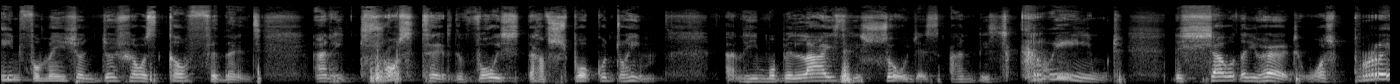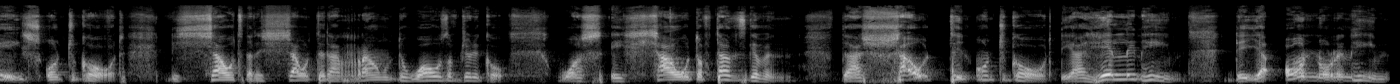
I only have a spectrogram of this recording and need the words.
information, Joshua was confident and he trusted the voice that have spoken to him and he mobilized his soldiers and they screamed. The shout that you heard was praise unto God. The shout that is shouted around the walls of Jericho was a shout of thanksgiving. They are shouting unto God. They are hailing Him. They are honoring him,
